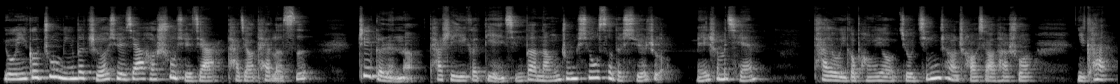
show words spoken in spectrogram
有一个著名的哲学家和数学家，他叫泰勒斯。这个人呢，他是一个典型的囊中羞涩的学者，没什么钱。他有一个朋友，就经常嘲笑他说：“你看，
